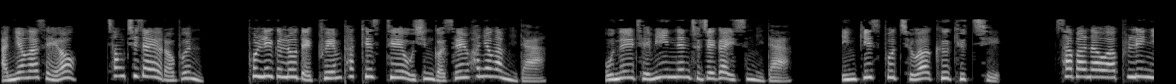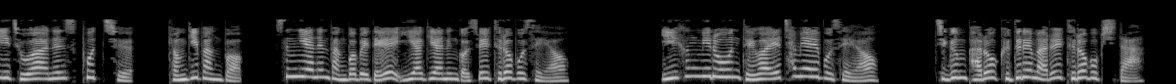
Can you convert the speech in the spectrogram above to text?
안녕하세요. 청취자 여러분. 폴리글롯 FM 팟캐스트에 오신 것을 환영합니다. 오늘 재미있는 주제가 있습니다. 인기 스포츠와 그 규칙. 사바나와 플린이 좋아하는 스포츠, 경기 방법, 승리하는 방법에 대해 이야기하는 것을 들어보세요. 이 흥미로운 대화에 참여해보세요. 지금 바로 그들의 말을 들어봅시다.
